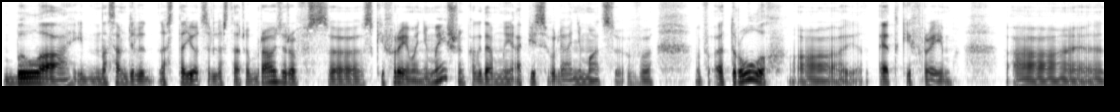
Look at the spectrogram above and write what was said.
была и на самом деле остается для старых браузеров с, с Keyframe Animation, когда мы описывали анимацию в, в AtRule, add keyframe. А,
